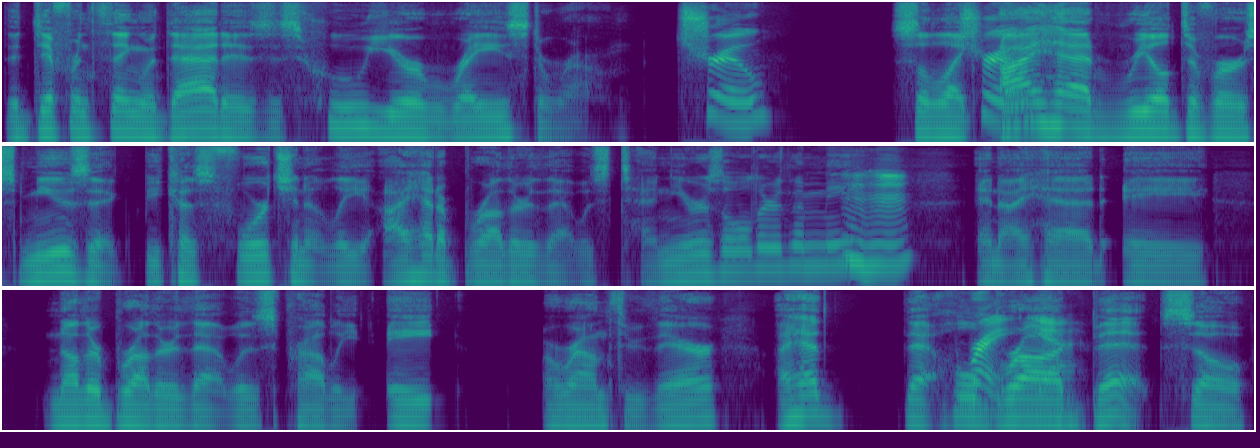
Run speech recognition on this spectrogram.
The different thing with that is is who you're raised around. True. So like True. I had real diverse music because fortunately I had a brother that was 10 years older than me Mhm. and I had a another brother that was probably 8 around through there. I had that whole Right, broad yeah. bit. So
